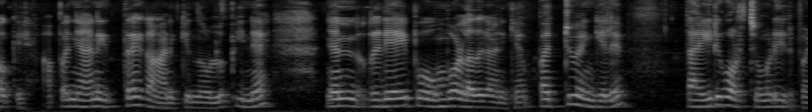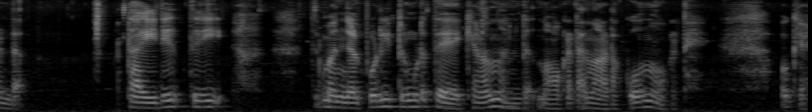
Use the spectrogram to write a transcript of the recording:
ഓക്കെ. അപ്പം ഞാൻ ഇത്രേ കാണിക്കുന്നുള്ളൂ. പിന്നെ ഞാൻ റെഡിയായി പോകുമ്പോൾ ഉള്ളത് കാണിക്കാം. പറ്റുമെങ്കിൽ തൈര് കുറച്ചും കൂടി ഇരിപ്പുണ്ട്. തൈര് ഇത്തിരി ഇത്തിരി മഞ്ഞൾപ്പൊടി ഇട്ടും കൂടി തേക്കണം എന്നുണ്ട് നോക്കട്ടെ നടക്കുമോ നോക്കട്ടെ. ഓക്കെ.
